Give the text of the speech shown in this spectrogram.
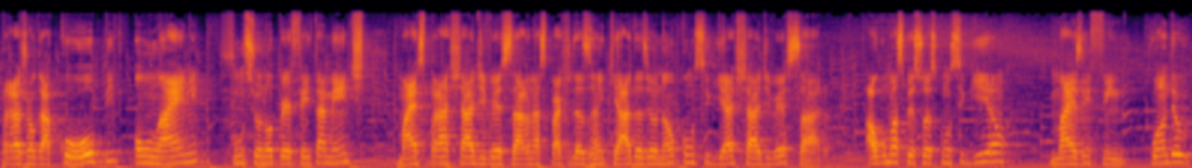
para jogar co-op online, funcionou perfeitamente, mas para achar adversário nas partidas ranqueadas eu não consegui achar adversário. Algumas pessoas conseguiram, mas enfim, quando eu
